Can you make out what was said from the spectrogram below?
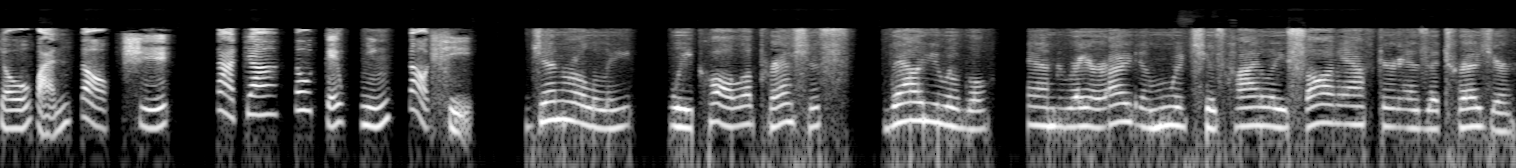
求完道时，大家都给您道喜。Generally, we call a precious, valuable. And rare item which is highly sought after as a treasure.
